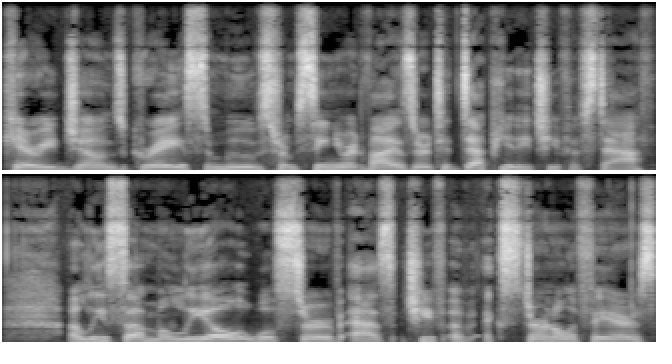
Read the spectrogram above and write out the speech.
Carrie Jones Grace moves from senior advisor to deputy chief of staff. Elisa Malil will serve as chief of external affairs,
